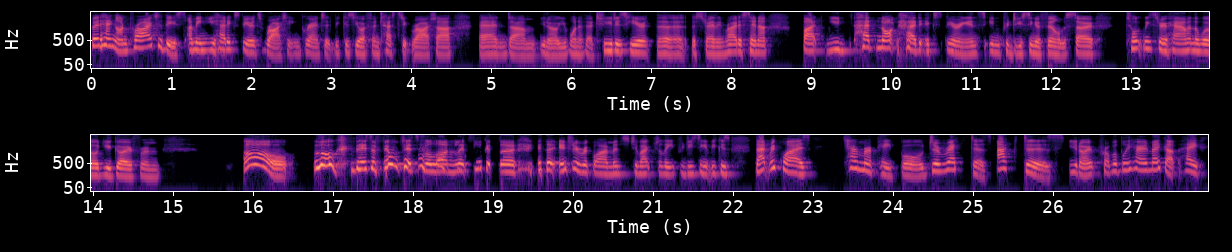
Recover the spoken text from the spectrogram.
But hang on, prior to this, I mean, you had experience writing, granted, because you're a fantastic writer, and um, you know you're one of our tutors here at the Australian Writer Centre. But you had not had experience in producing a film, so talk me through how in the world you go from, oh, look, there's a film festival on. Let's look at the entry requirements to actually producing it because that requires camera people, directors, actors, you know, probably hair and makeup, hey,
